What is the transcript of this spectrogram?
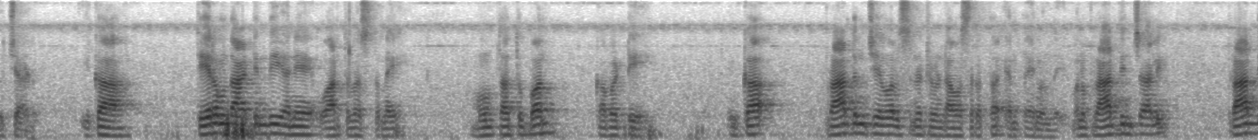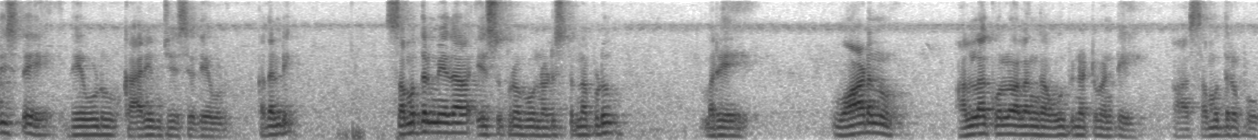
వచ్చాడు. ఇక తీరం దాటింది అనే వార్తలు వస్తున్నాయి. ముమ్తా తుఫాన్ కాబట్టి ఇంకా ప్రార్థన చేయవలసినటువంటి అవసరత ఎంతైనా ఉంది. మనం ప్రార్థించాలి. ప్రార్థిస్తే దేవుడు కార్యం చేసే దేవుడు. కదండి? సముద్రం మీద యేసు ప్రభు నడుస్తున్నప్పుడు మరి వాడను అల్లకొల్లంగా ఊపినటువంటి ఆ సముద్రపు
